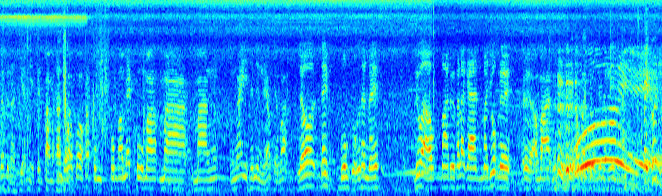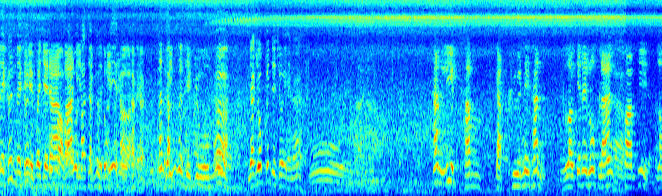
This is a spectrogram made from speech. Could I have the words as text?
ลักษณะเสียงนี่เป็นปางประธาท่านนพ่พ่ออพ่อครับผมผมเอาแมคโครมามามาไง่ายทีหนึ่งแล้ว แต่ว่า แล้วได้บวงสรวงท่านไหม หรือว่าเอามาโดยพระราชการมายกเลย เออเอามาโอ้ยไม่ขึ้นไม่ขึ้นไม่ขึ้นนี่พระยาดาผมบอกฟ้าว่าดินท่านจะอยู่ตรงนี้ท่านสิงสถิตอยู่เอออยากยกขึ้นเฉยๆเห็นไหมโอ้ยท่านรีบทำกลับคืนให้ท่าน เราจะได้ลบล้างความที่เรา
